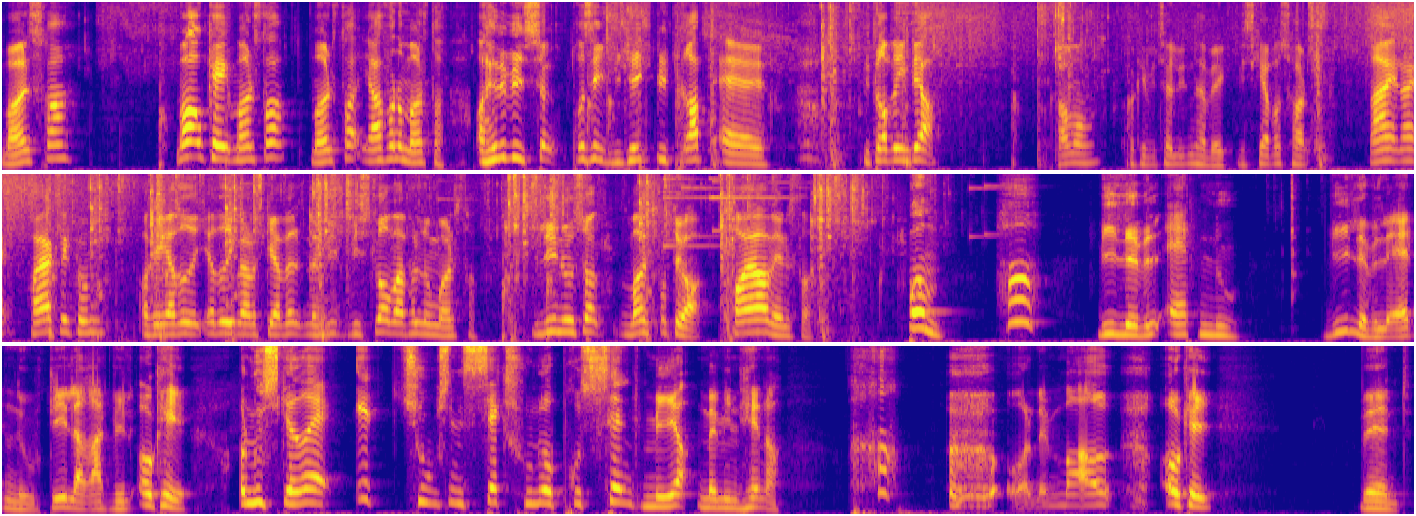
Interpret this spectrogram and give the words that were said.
Monstre. Okay, monstre. Monstre. Jeg har fundet monstre. Og heldigvis, så, prøv at se, vi kan ikke blive dræbt af... Vi dræbte en der. Kom on. Okay, vi tager lige den her væk. Vi skal have vores hånd. Nej, nej. Højre klik på dem. Okay, jeg ved, jeg ved ikke, hvad der sker, vel? Men vi, vi slår i hvert fald nogle monstre. Lige nu så monstre dør. Højre og venstre. Bum. Huh. Vi er level 18 nu. Vi er level 18 nu. Det er ret vildt. Okay, og nu skader jeg 1600% mere med mine hænder. Åh, oh, det er meget. Okay. Vent.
